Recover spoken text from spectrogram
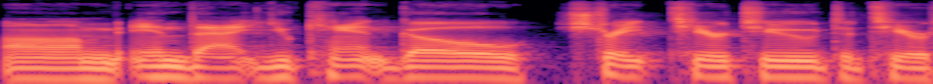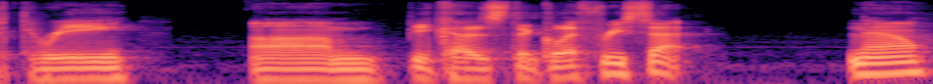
um, in that you can't go straight tier two to tier three um, because the glyph reset now.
